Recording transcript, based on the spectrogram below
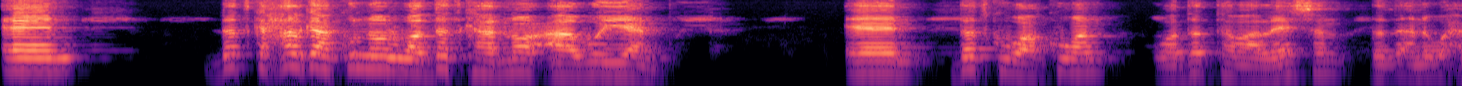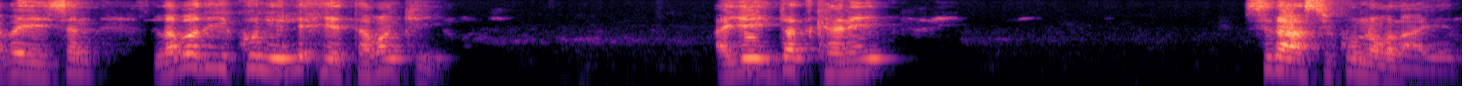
dadka halkaa ku nool waa dadka noocaa weeyaan. Dadku waa kuwan waa dad tabaaleysan dad aan waxba haysan. Labadii kun iyo lix iyo tobankii ayay dadkani sidaasi ku noolaayeen.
